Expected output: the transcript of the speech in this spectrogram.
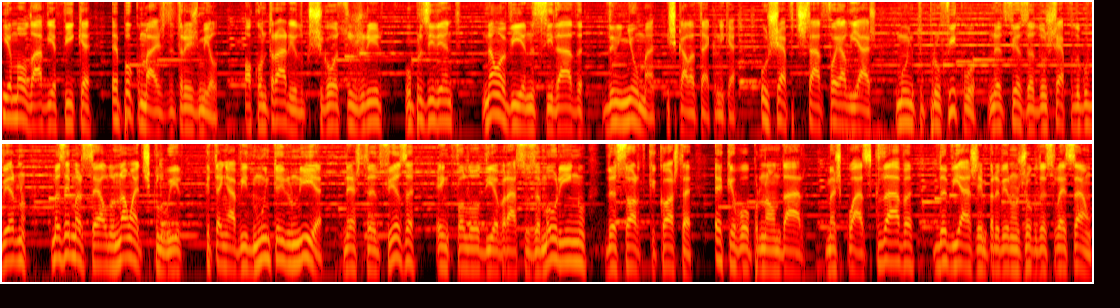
e a Moldávia fica a pouco mais de 3.000. Ao contrário do que chegou a sugerir o Presidente, não havia necessidade de nenhuma escala técnica. O chefe de Estado foi, aliás, muito profícuo na defesa do chefe do governo, mas em Marcelo não é de excluir que tenha havido muita ironia nesta defesa, em que falou de abraços a Mourinho, da sorte que Costa acabou por não dar, mas quase que dava, da viagem para ver um jogo da seleção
